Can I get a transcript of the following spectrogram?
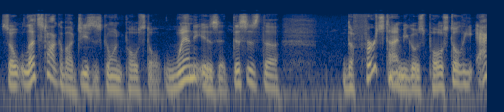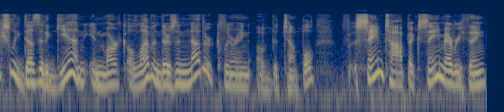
So, let's talk about Jesus going postal. When is it? This is the the first time he goes postal, he actually does it again in Mark 11. There's another clearing of the temple, same topic, same everything.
